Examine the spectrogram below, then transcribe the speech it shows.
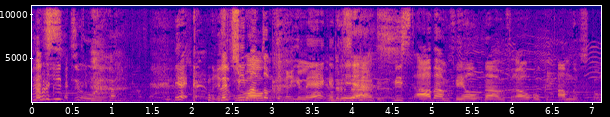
How are you doing? Ja, er is Let's ook niemand walk. om te vergelijken. Dus ja, wist Adam veel dat een vrouw ook er anders kon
